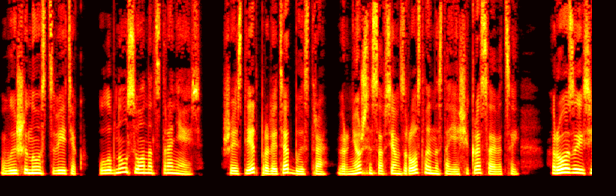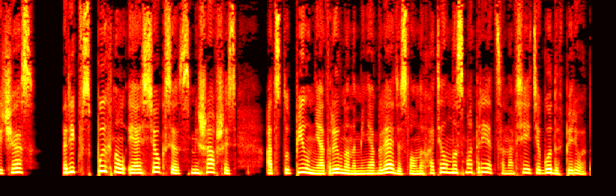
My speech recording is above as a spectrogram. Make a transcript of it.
«Выше нос, Цветик», — улыбнулся он, отстраняясь. «Шесть лет пролетят быстро. Вернешься совсем взрослой, настоящей красавицей. Роза и сейчас...» Рик вспыхнул и осекся, смешавшись, Отступил, неотрывно на меня глядя, словно хотел насмотреться на все эти годы вперед.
